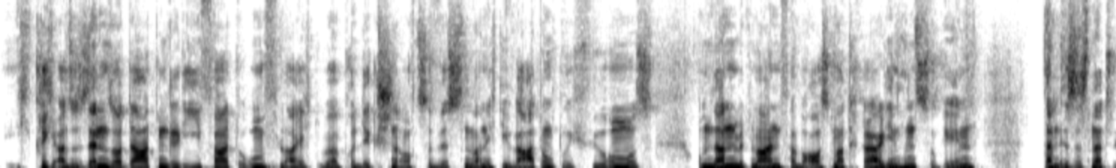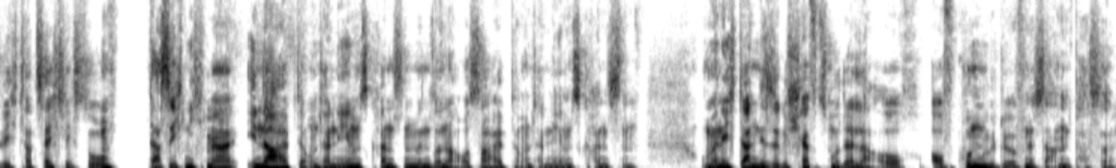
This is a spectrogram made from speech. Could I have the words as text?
Ich kriege also Sensordaten geliefert, um vielleicht über Prediction auch zu wissen, wann ich die Wartung durchführen muss, um dann mit meinen Verbrauchsmaterialien hinzugehen. Dann ist es natürlich tatsächlich so, dass ich nicht mehr innerhalb der Unternehmensgrenzen bin, sondern außerhalb der Unternehmensgrenzen. Und wenn ich dann diese Geschäftsmodelle auch auf Kundenbedürfnisse anpasse,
